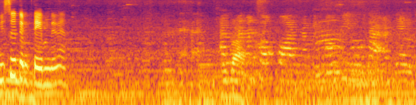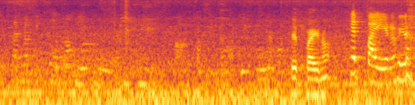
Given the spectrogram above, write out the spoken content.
มีชื่อเต็มๆเลยเนี่ย อันอันนั้นสองปอนด์นะเป็นน้องวิวจ้ะอันแรกสุขสันต์วันปิดเทอมน้องหมีภูเฮ็ดไปเนาะเฮ็ดไปนะพี่น้อง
